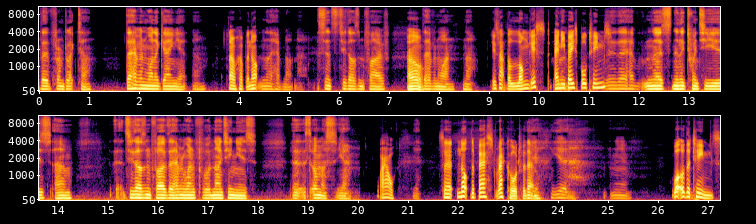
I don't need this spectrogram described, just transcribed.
They're from Blacktown. They haven't won a game yet. Um, Oh, have they not? no, they have not. No. Since 2005, Oh, they haven't won. No. is that the longest any No. baseball teams? They, they have. No, it's nearly 20 years. Um, 2005, they haven't won for 19 years. Uh, it's almost yeah. Wow. Yeah. So not the best record for them. Yeah. Yeah. yeah. What other teams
